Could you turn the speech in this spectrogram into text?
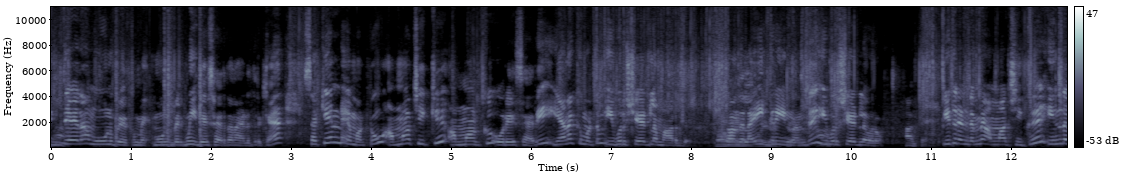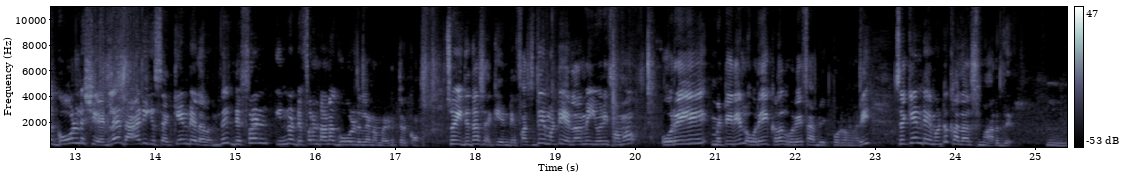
இதே தான் மூணு பேருக்குமே. மூணு பேருக்குமே இதே சாரி தான் நான் எடுத்திருக்கேன். செகண்ட் டே மட்டும் அம்மாச்சிக்கு அம்மாவுக்கு ஒரே சாரி எனக்கு மட்டும் இவர் ஷேடில் மாறுது. ஸோ அந்த லைட் க்ரீன் வந்து இவர் ஷேடில் வரும். இது ரெண்டுமே அம்மாச்சிக்கு. இந்த கோல்டு ஷேடில் டேடிக்கு செகண்ட் டேல வந்து டிஃப்ரெண்ட் இன்னும் டிஃப்ரெண்ட்டான கோல்டில் நம்ம எடுத்திருக்கோம். ஸோ இதுதான் செகண்ட் டே ஃபர்ஸ்ட் டே மட்டும் எல்லாருமே யூனிஃபார்மாக ஒரே மெட்டீரியல் ஒரே கலர் ஒரே ஃபேப்ரிக் போடுற மாதிரி. செகண்ட் டே மட்டும் கலர்ஸ் மாறுது. ம்.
